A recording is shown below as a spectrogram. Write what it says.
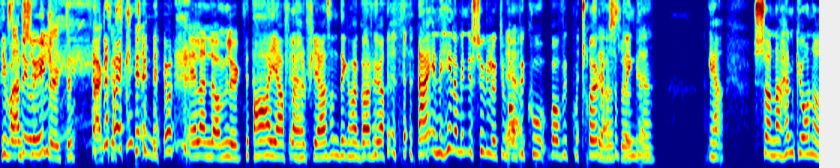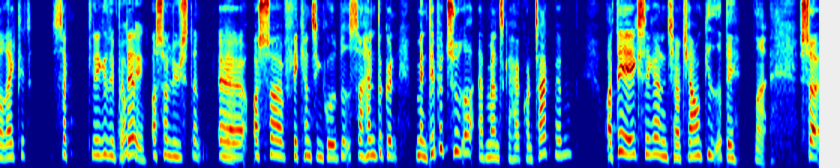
det var Som det jo ikke. cykellygte, faktisk. ikke en. Eller en lommelygte. Åh, oh, jeg er fra ja. 70'erne, det kan man godt høre. Nej, en helt almindelig cykellygte, ja. Hvor, vi kunne, hvor vi kunne trykke, og så blinkede ja. Ja. Så når han gjorde noget rigtigt, så klikkede vi på. Okay. den, og så lyste den. Ja. Øh, og så fik han sin godbid. Så han begyndte. Men det betyder, at man skal have kontakt med dem. Og det er ikke sikkert, at en chow-chow gider det. Nej. Så,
